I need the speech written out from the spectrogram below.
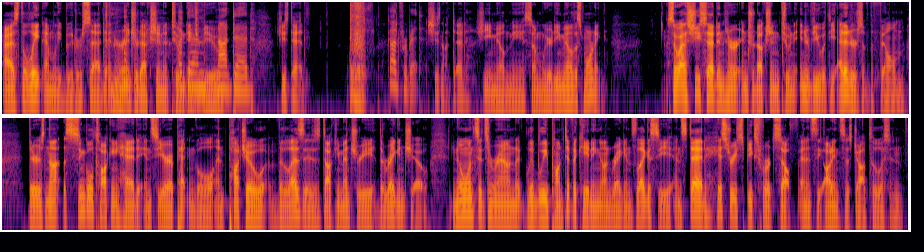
As the late Emily Buder said in her introduction to an Again, interview, not dead. she's dead. God forbid. She's not dead. She emailed me some weird email this morning. So, as she said in her introduction to an interview with the editors of the film, there is not a single talking head in Sierra Pettengill and Pacho Velez's documentary, The Reagan Show. No one sits around glibly pontificating on Reagan's legacy. Instead, history speaks for itself, and it's the audience's job to listen.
